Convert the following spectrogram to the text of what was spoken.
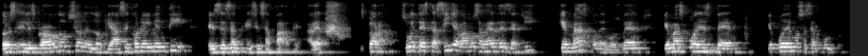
Entonces, el explorador de opciones lo que hace con el mentí es esa, es esa parte. A ver, explora, súbete a esta silla, vamos a ver desde aquí qué más podemos ver, qué más puedes ver, qué podemos hacer juntos.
